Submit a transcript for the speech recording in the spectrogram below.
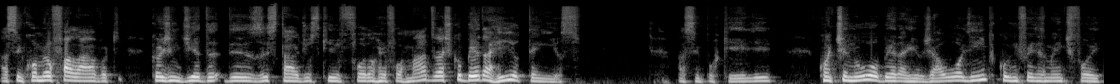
Assim como eu falava que que hoje em dia dos estádios que foram reformados, acho que o Beira Rio tem isso. Assim, porque ele continua o Beira Rio. Já o Olímpico, infelizmente, foi,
